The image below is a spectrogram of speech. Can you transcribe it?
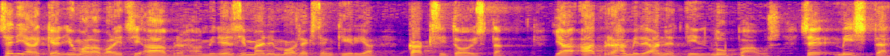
Sen jälkeen Jumala valitsi Abrahamin, ensimmäinen Mooseksen kirja 12. Ja Abrahamille annettiin lupaus, se mistä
